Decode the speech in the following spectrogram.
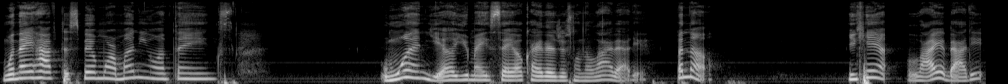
When they have to spend more money on things, one, yeah, you may say, okay, they're just going to lie about it. But no. You can't lie about it.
